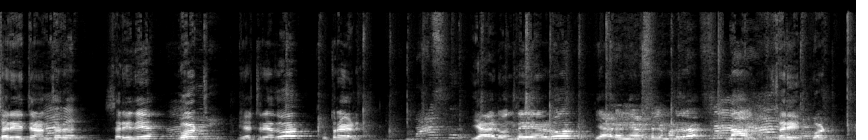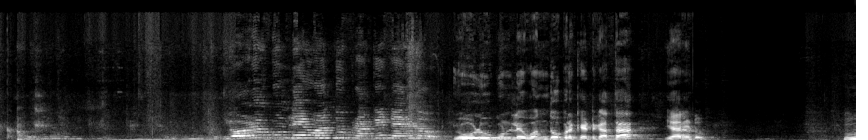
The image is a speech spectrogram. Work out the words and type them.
ಸರಿ ಐತ್ರಿ ಆನ್ಸರ್ ಸರಿ ರೀ ಗುಡ್ ಎಷ್ಟು ರೀ ಅದು? ಉತ್ತರ ಹೇಳಿ ಎರಡು ಒಂದ್ಲೇ ಎರಡು ಎರಡನ್ನ ಎರಡು ಸಲ ಮಾಡಿದ್ರೆ ನಾಲ್ಕು. ಸರಿ ಗುಡ್ ಏಳು ಗುಂಡ್ಲೆ ಒಂದು ಬ್ರಾಕೆಟ್ ಎರಡು. ಏಳು ಗುಂಡ್ಲೆ ಒಂದು ಬ್ರಕೆಟ್ ಗಾತ ಎರಡು. ಹ್ಞೂ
